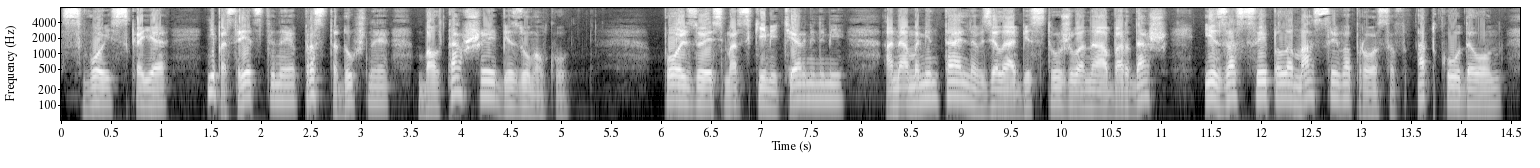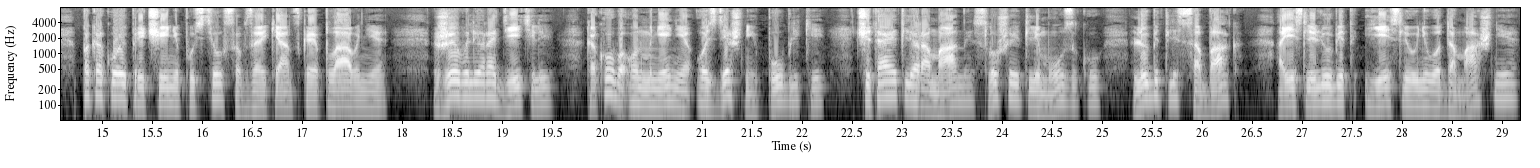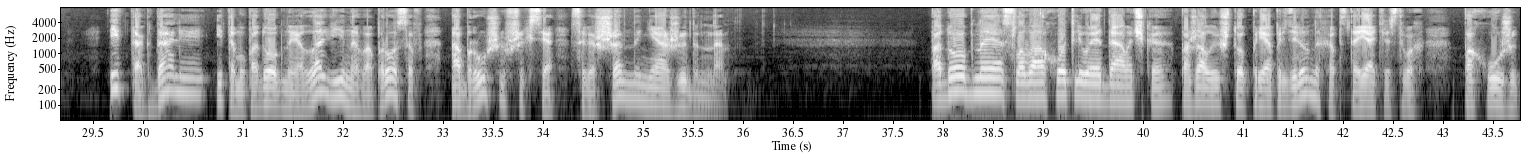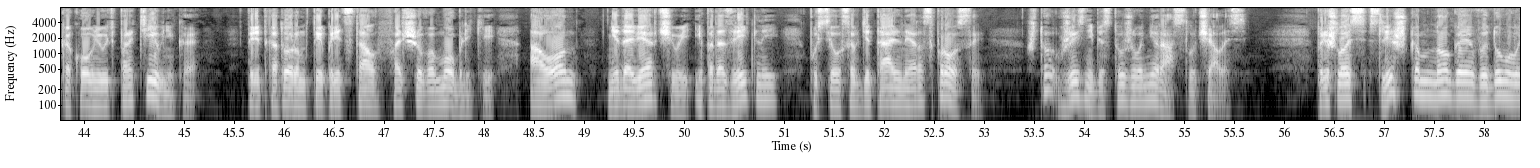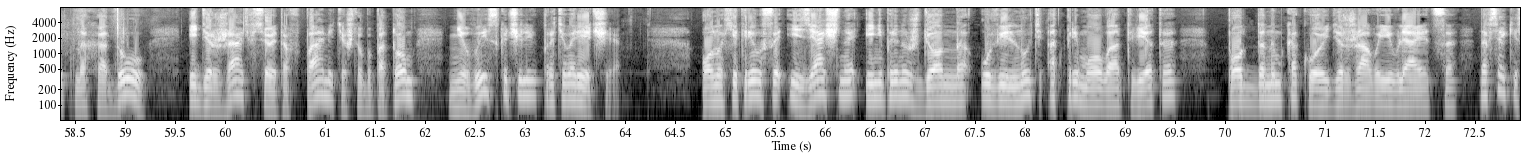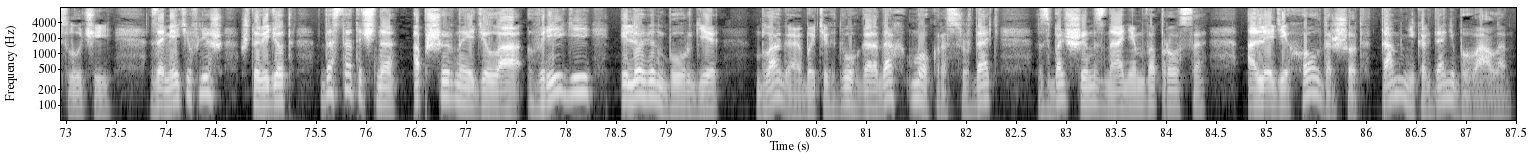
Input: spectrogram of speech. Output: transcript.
свойская, непосредственная, простодушная, болтавшая без умолку. Пользуясь морскими терминами, она моментально взяла Бестужева на абордаж и засыпала массой вопросов, откуда он, по какой причине пустился в заокеанское плавание, живы ли родители, какого он мнения о здешней публике, читает ли романы, слушает ли музыку, любит ли собак, а если любит, есть ли у него домашние, и так далее, и тому подобное лавина вопросов, обрушившихся совершенно неожиданно. Подобная словоохотливая дамочка, пожалуй, что при определенных обстоятельствах похуже какого-нибудь противника, перед которым ты предстал в фальшивом облике, а он, недоверчивый и подозрительный, пустился в детальные расспросы, что в жизни Бестужева не раз случалось. Пришлось слишком многое выдумывать на ходу и держать все это в памяти, чтобы потом не выскочили противоречия. Он ухитрился изящно и непринужденно увильнуть от прямого ответа, подданным какой державы является, на всякий случай, заметив лишь, что ведет достаточно обширные дела в Риге и Левенбурге, благо об этих двух городах мог рассуждать с большим знанием вопроса, а леди Холдершот там никогда не бывала.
